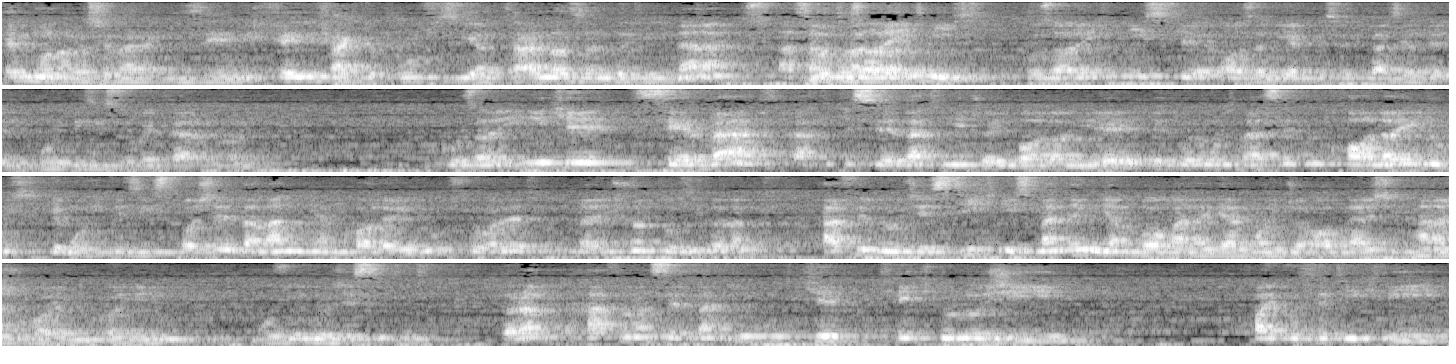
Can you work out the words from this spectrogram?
خیلی مناقشه برانگیزه یعنی خیلی فکت پروف زیادتر لازم داریم. نه نه اصلا گزاره این نیست. گزاره این نیست که آزادی اقتصادی وضعیت محیط رو بهتر می‌کنه. گزاره اینه که ثروت وقتی که ثروت یه جایی بالا میره به طور متوسط اون کالای لوکس که محیط زیست باشه و من میگم کالای لوکس دوباره برای ایشون توضیح دادم. حرف لوجستیک نیست. من نمیگم واقعا اگر ما اینجا آب نرسیم همش رو وارد می‌کنیم. یعنی موضوع لوجستیک نیست. دارم حرف من صرفا این بود که تکنولوژی hypothetically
